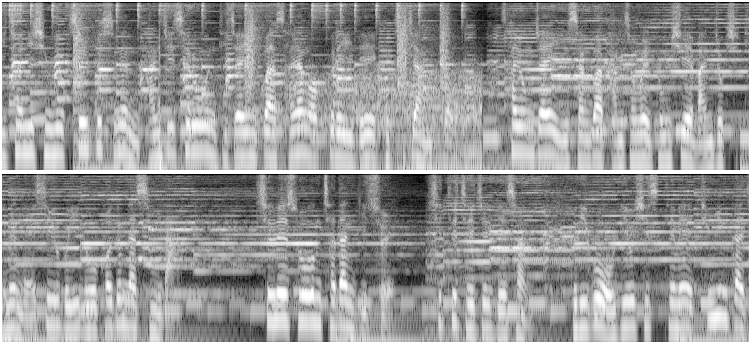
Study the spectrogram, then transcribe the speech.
2026 셀토스는 단지 새로운 디자인과 사양 업그레이드에 그치지 않고 사용자의 일상과 감성을 동시에 만족시키는 SUV로 거듭났습니다. 실내 소음 차단 기술, 시트 재질 개선, 그리고 오디오 시스템의 튜닝까지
